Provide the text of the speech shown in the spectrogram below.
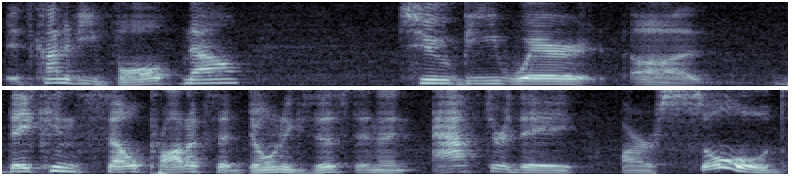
it's kind of evolved now to be where uh, they can sell products that don't exist, and then after they are sold,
